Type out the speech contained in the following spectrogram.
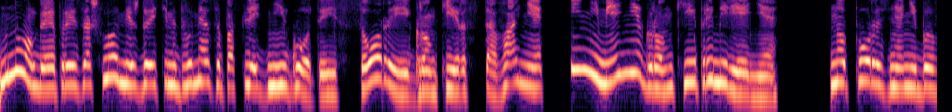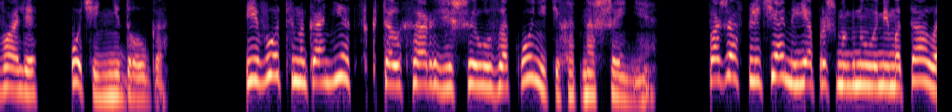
Многое произошло между этими двумя за последние годы, и ссоры, и громкие расставания, и не менее громкие примирения. Но порознь они бывали очень недолго. И вот, наконец, Кталхар решил узаконить их отношения. Пожав плечами, я прошмыгнула мимо Тала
